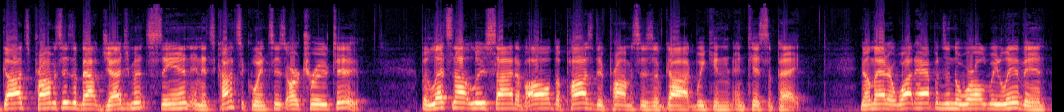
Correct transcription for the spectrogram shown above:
God's promises about judgment, sin, and its consequences are true too. But let's not lose sight of all the positive promises of God we can anticipate. No matter what happens in the world we live in,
